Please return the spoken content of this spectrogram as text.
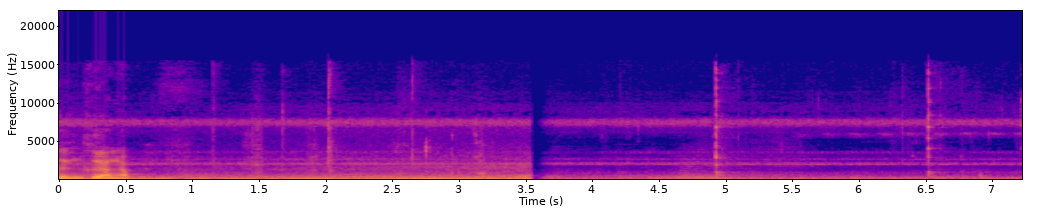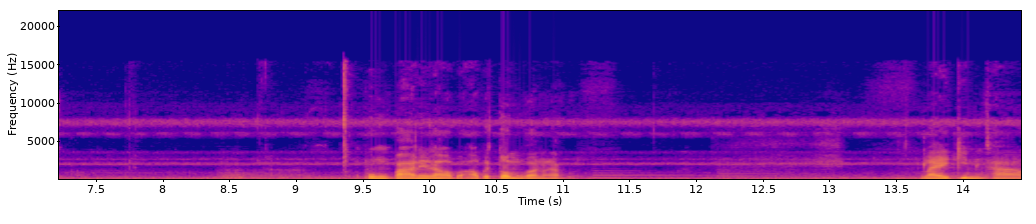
อืมถึงเครื่องครับ พุงปลานี่เราเอาไปต้มก่อนนะครับ ไร้กลิ่นคาว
